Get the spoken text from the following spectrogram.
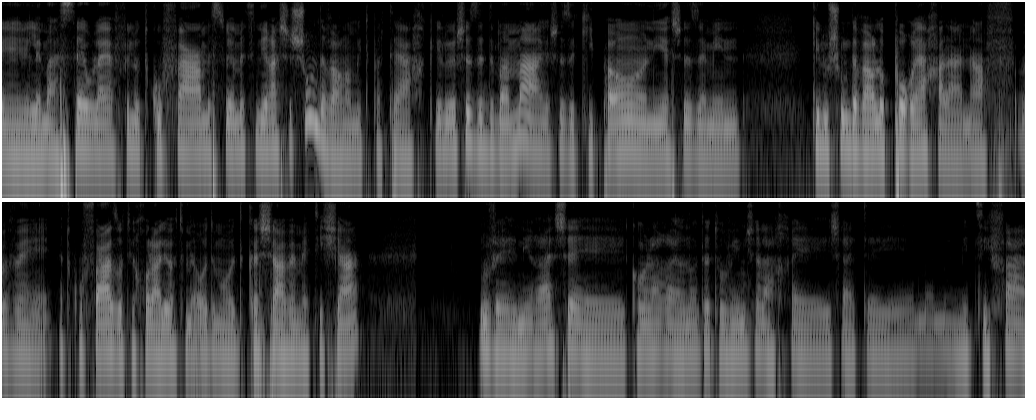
אה, למעשה אולי אפילו תקופה מסוימת נראה ששום דבר לא מתפתח. כאילו יש איזה דממה, יש איזה קיפאון, יש איזה מין, כאילו שום דבר לא פורח על הענף, והתקופה הזאת יכולה להיות מאוד מאוד קשה ומתישה. ונראה שכל הרעיונות הטובים שלך, אה, שאת אה, מציפה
